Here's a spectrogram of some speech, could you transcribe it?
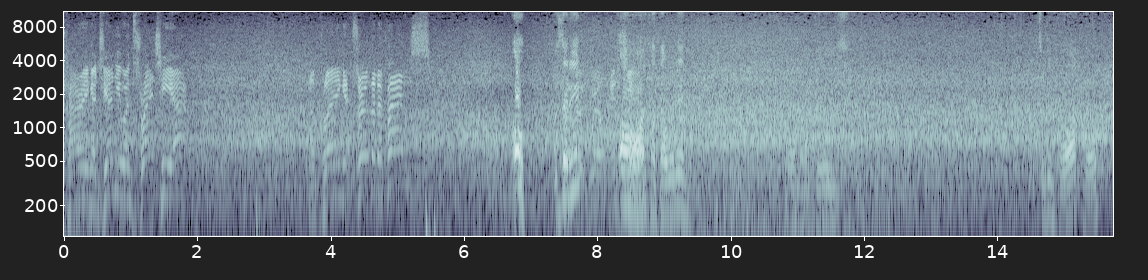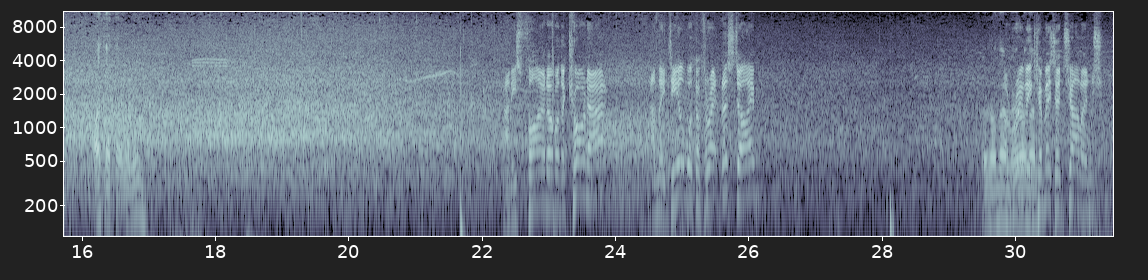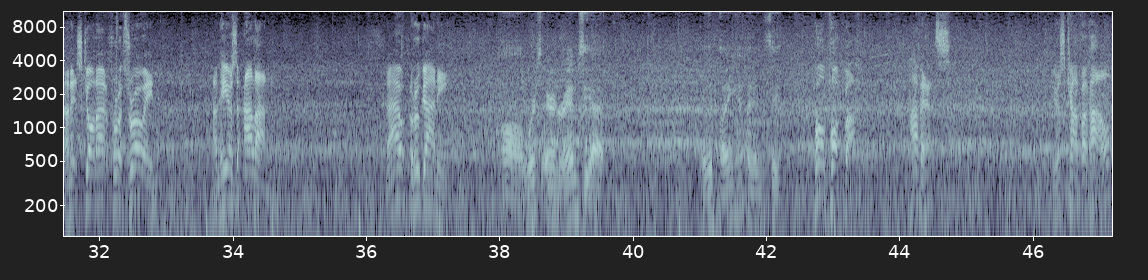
Carrying a genuine threat here. And playing it through the defence. Oh, is that it? Oh, I thought that went in. Oh my days. It's a good block though. I thought that went in. And he's fired over the corner. And they deal with the threat this time. Them, A really committed challenge, and it's gone out for a throw-in. And here's Alan. Now Rugani. Oh, where's Aaron Ramsey at? Are they playing him? I didn't see. Paul Pogba. Havertz. Here's Carvajal.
